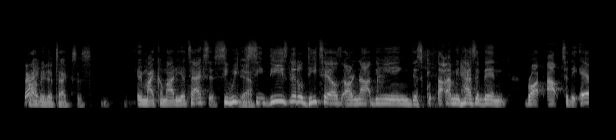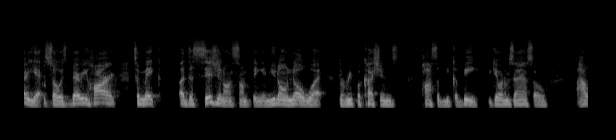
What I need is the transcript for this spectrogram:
Right. Probably the taxes. It might come out of your taxes. See, we Yeah. see these little details are not being this. I mean, hasn't been brought out to the air yet. So it's very hard to make a decision on something and you don't know what the repercussions possibly could be. You get what I'm saying? So I I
